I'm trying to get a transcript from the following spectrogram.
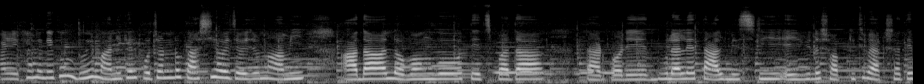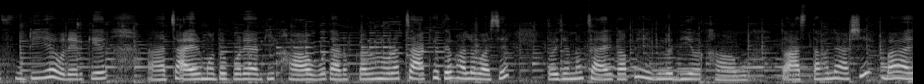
আর এখানে দেখুন, দুই মানিকের প্রচণ্ড কাশি হয়েছে। ওই জন্য আমি আদা, লবঙ্গ, তেজপাতা তারপরে দুলালে তাল মিষ্টি, এইগুলো সব কিছু একসাথে ফুটিয়ে ওদেরকে চায়ের মতো করে আর কি খাওয়াবো। তার কারণ ওরা চা খেতে ভালোবাসে, তো ওই জন্য চায়ের কাপে এগুলো দিয়ে খাওয়াবো। তো আজ তাহলে আসি বাই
